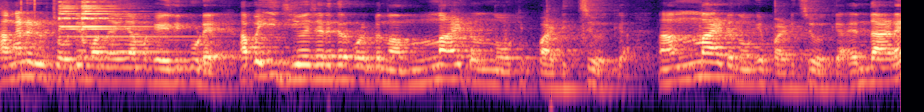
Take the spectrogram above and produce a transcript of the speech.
അങ്ങനെ ഒരു ചോദ്യം വന്നു കഴിഞ്ഞാൽ നമുക്ക് എഴുതിക്കൂടെ? അപ്പൊ ഈ ജീവചരിത്ര കുറിപ്പ് നന്നായിട്ടൊന്ന് നോക്കി പഠിച്ചു വെക്കുക. നന്നായിട്ട് നോക്കി പഠിച്ചു വെക്കുക. എന്താണ്?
